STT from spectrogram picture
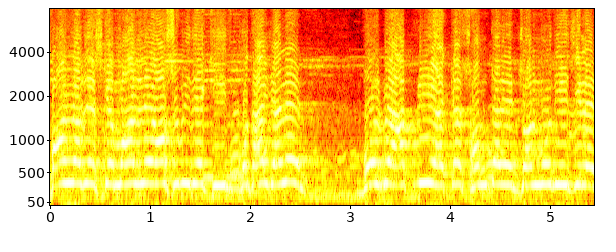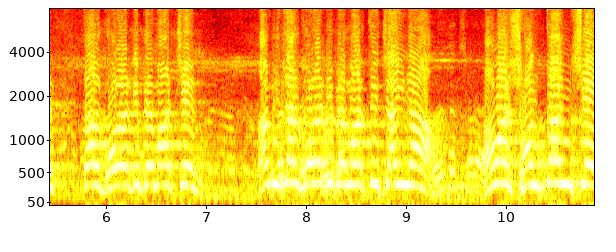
বাংলাদেশকে মারলে অসুবিধে কি, কোথায় জানেন? বলবে, আপনি একটা সন্তানের জন্ম দিয়েছিলেন, তার গলা টিপে মারছেন। আমি তার গলা টিপে মারতে চাই না। আমার সন্তান সে,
